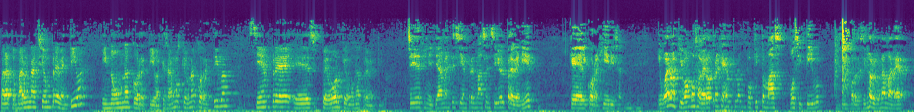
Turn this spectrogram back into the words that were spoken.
para tomar una acción preventiva y no una correctiva, que sabemos que una correctiva siempre es peor que una preventiva. Sí, definitivamente siempre es más sencillo el prevenir que el corregir, Isaac. Y bueno, aquí vamos a ver otro ejemplo un poquito más positivo, por decirlo de alguna manera,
